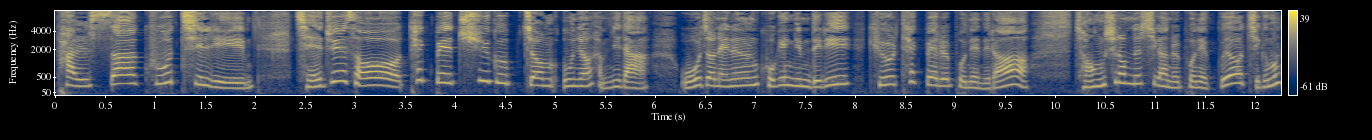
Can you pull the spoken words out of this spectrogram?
8497님, 제주에서 택배 취급점 운영합니다. 오전에는 고객님들이 귤 택배를 보내느라 정신없는 시간을 보냈고요. 지금은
